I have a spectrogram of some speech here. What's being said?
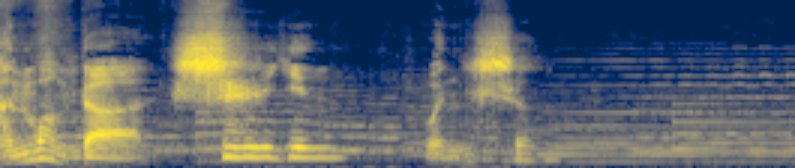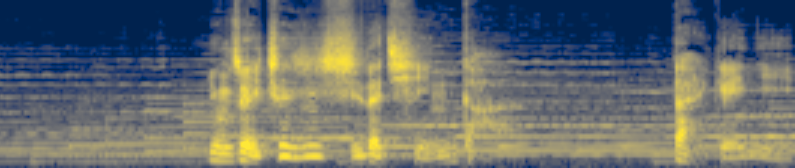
难忘的诗音文声，用最真实的情感带给你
